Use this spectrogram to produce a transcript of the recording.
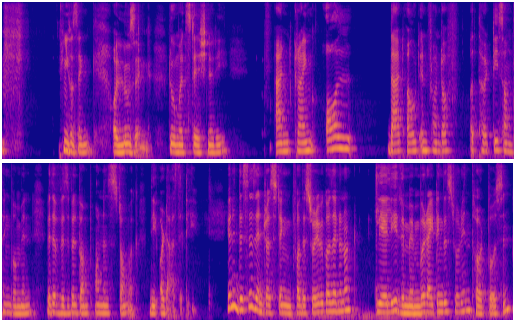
using or losing too much stationery and crying all that out in front of a 30 something woman with a visible bump on his stomach the audacity. You know this is interesting for the story because i do not clearly remember writing this story in third person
